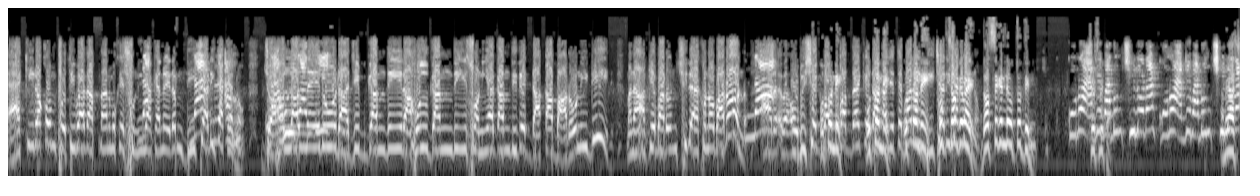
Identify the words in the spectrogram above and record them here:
একই রকম প্রতিবাদ আপনার মুখে শুনি না কেন? এরকম না, দ্বিচারিতা কেন? গান্ধী- নেহরু রাজীব গান্ধী রাহুল গান্ধী সোনিয়া গান্ধীদের ডাকা বারণ ইডির? মানে আগে বারণ ছিল এখনও বারণ? আর অভিষেক বন্দ্যোপাধ্যায়কে ডাকা যেতে পারে দ্বিচারিতা কেন? দশ সেকেন্ডে উত্তর দিন। কোনো আগে বারুন ছিল না কোনো আগে বারুন ছিল না।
